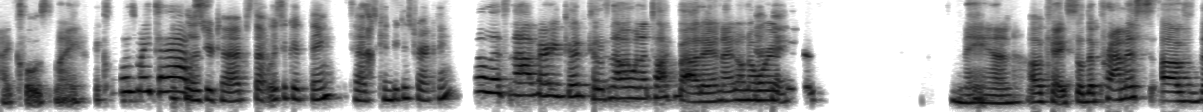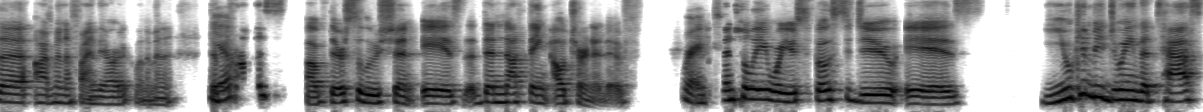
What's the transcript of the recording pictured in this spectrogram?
I closed my I closed my tabs. Close your tabs. That was a good thing. Tabs can be distracting. Well, that's not very good because now I want to talk about it and I don't know okay. where it is. Man. Okay. So the premise of the I'm gonna find the article in a minute. The yep. premise of their solution is the nothing alternative. Right. Essentially, what you're supposed to do is you can be doing the task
